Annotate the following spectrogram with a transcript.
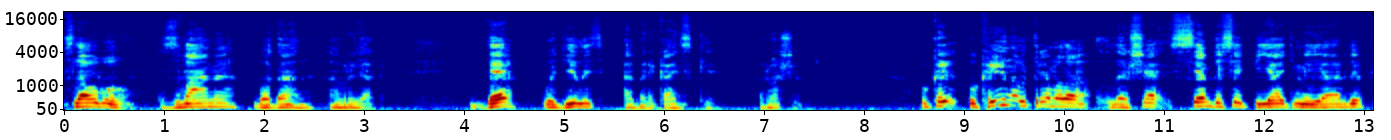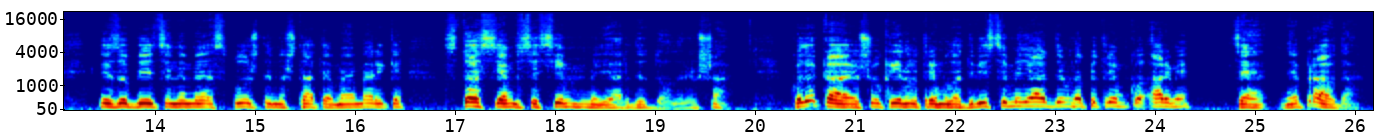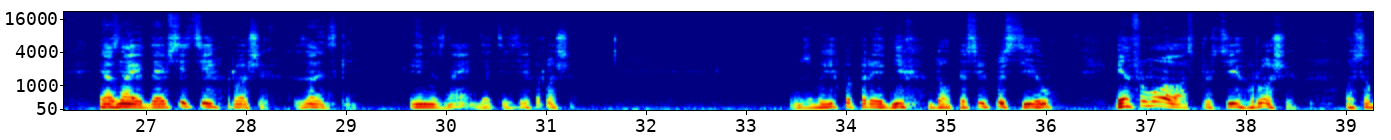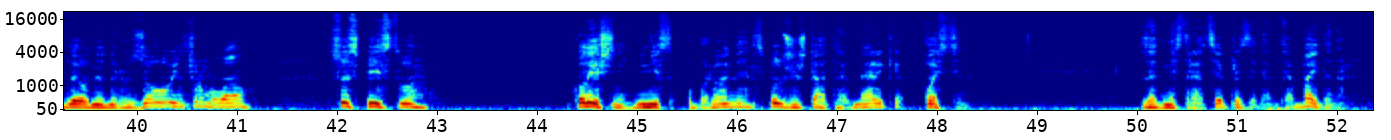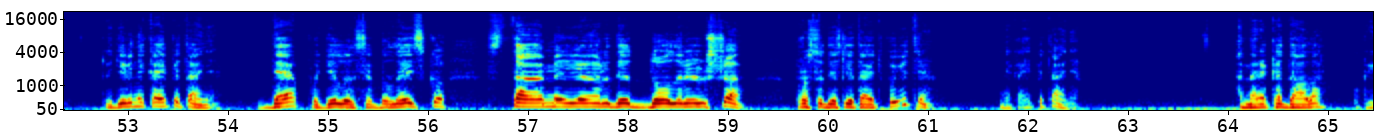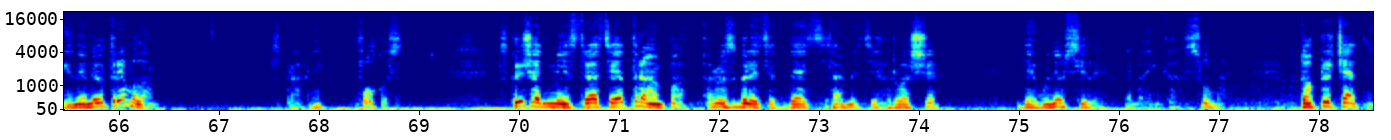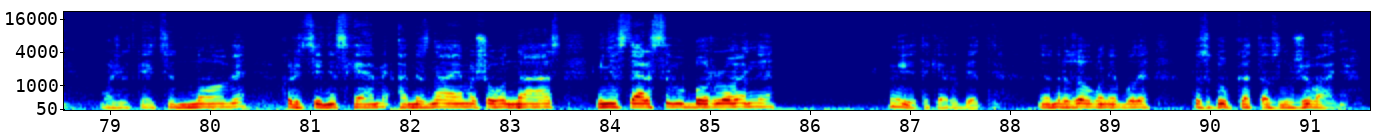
Слава Богу, з вами Богдан Гавриляк. Де поділись американські гроші? Україна отримала лише 75 мільярдів із обіцяними Сполученими Штатами Америки 177 мільярдів доларів США. Коли кажуть, що Україна отримала 200 мільярдів на підтримку армії, це неправда. Я знаю, де всі ці гроші Зеленський. Він не знає, де ці ці гроші. З моїх попередніх дописів, постів інформував вас про ці гроші. Особливо неодноразово інформував суспільство колишній міністр оборони Сполучених Штатів Америки Остін з адміністрації президента Байдена. Тоді виникає питання, де поділилося близько 100 мільярдів доларів США? Просто десь літають в повітря? Виникає питання. Америка дала, Україна не отримала. Справжній фокус. Скоріше адміністрація Трампа розбереться, де саме ці гроші, де вони всіли, немаленька сума. Хто причетний? Може відкриються нові корупційні схеми, а ми знаємо, що у нас Міністерство оборони вміє таке робити. Неодноразово вони були по згубках та зловживаннях.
